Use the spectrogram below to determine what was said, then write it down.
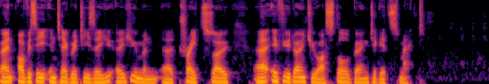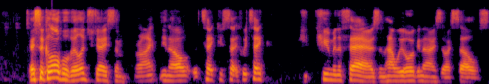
and obviously integrity is a, a human uh, trait. So uh, if you don't, you are still going to get smacked. It's a global village, Jason. Right? You know, take if we take human affairs and how we organize ourselves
